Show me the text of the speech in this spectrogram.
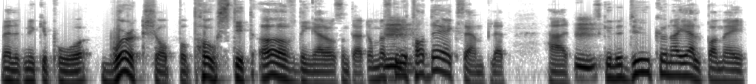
väldigt mycket på workshop och post-it-övningar och sånt där. Om jag skulle mm. ta det exemplet här, mm. skulle du kunna hjälpa mig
